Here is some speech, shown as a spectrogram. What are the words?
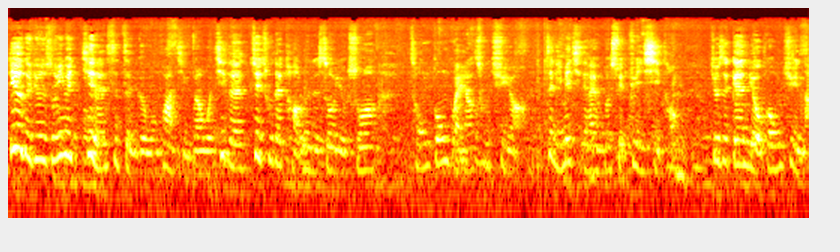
第二个就是说，因为既然是整个文化景观，我记得最初在讨论的时候有说，从公馆要出去哦，这里面其实还有很多水郡系统，就是跟柳公郡呐，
